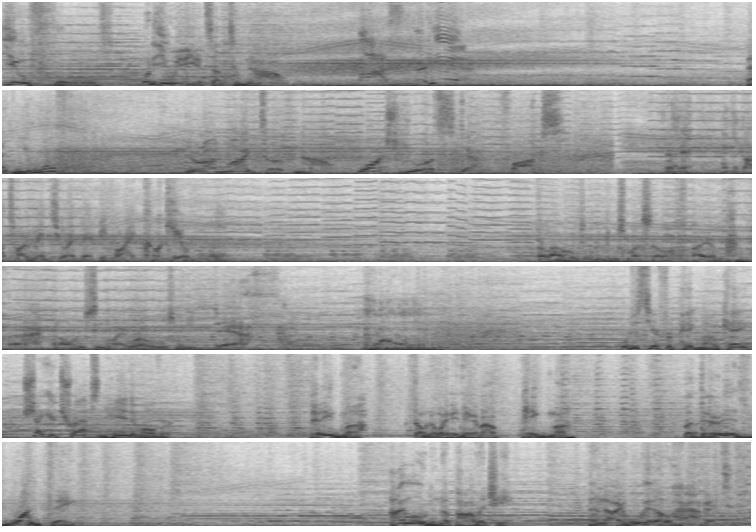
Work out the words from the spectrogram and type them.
You fools! What are you idiots up to now? Boss, they're here! That you, Wolf? You're on my turf now. Watch your step, Fox. I think I'll torment you a bit before I cook you. Allow me to introduce myself. I am Panther, and all who see my We're just here for Pigma, okay? Shut your traps and hand him over. Pigma? Don't know anything about Pigma. But there is one thing. I'm owed an apology. And I will have it.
